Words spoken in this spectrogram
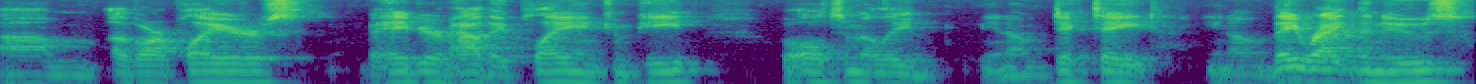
um, of our players, behavior of how they play and compete will ultimately you know dictate. You know they write the news.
